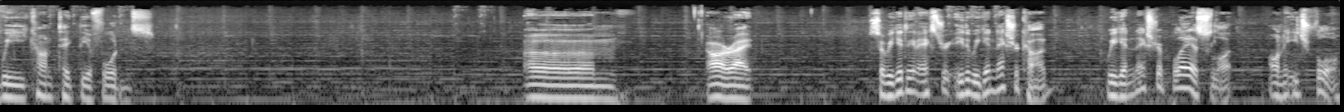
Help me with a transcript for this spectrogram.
we can't take the affordance. Um. All right. So we get an extra. Either we get an extra card, we get an extra player slot on each floor.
